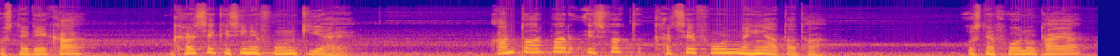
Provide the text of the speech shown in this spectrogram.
उसने देखा, घर से किसी ने फ़ोन किया है। आमतौर पर इस वक्त घर से फ़ोन नहीं आता था। उसने फ़ोन उठाया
